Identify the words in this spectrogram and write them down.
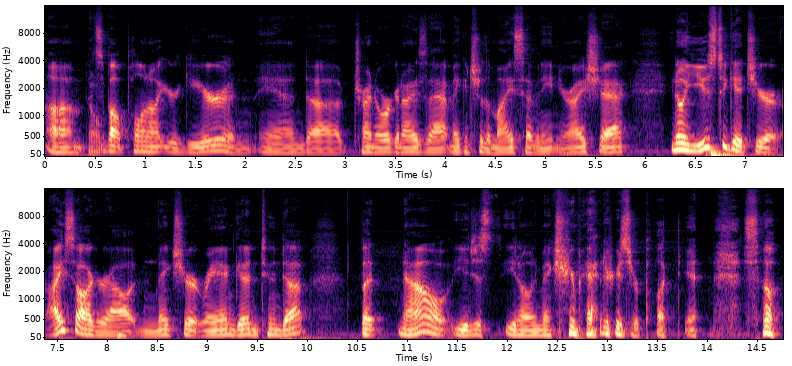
Um, It's about pulling out your gear and and uh, trying to organize that, making sure the mice haven't eaten your ice shack. You know, you used to get your ice auger out and make sure it ran good and tuned up, but now you just you know make sure your batteries are plugged in. So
